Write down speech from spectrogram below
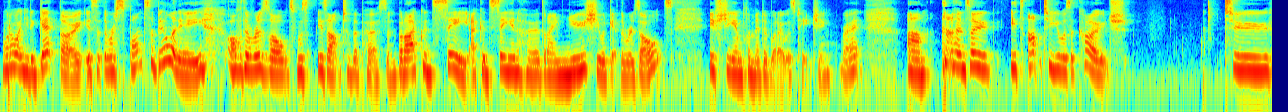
what I want you to get though is that the responsibility of the results was is up to the person. But I could see, I could see in her that I knew she would get the results if she implemented what I was teaching, right? Um, and so it's up to you as a coach to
